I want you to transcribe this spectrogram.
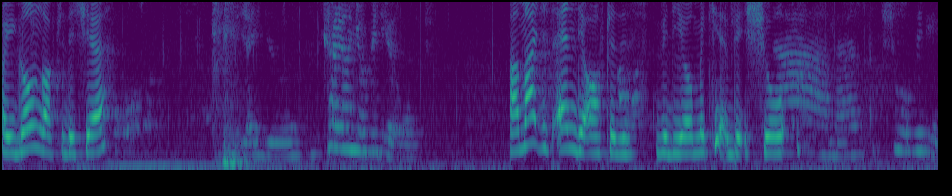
Are you going after this? Yeah. Yeah, you. Carry on your video then. I might just end it after this video, make it a bit short. Nah, man, it's a short video.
